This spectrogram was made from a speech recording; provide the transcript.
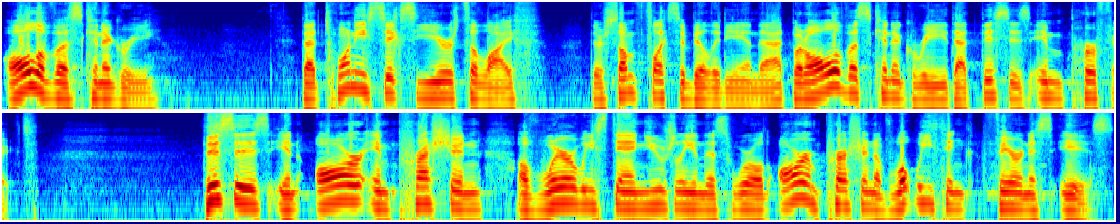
all of us can agree that 26 years to life, there's some flexibility in that, but all of us can agree that this is imperfect. This is in our impression of where we stand usually in this world, our impression of what we think fairness is.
